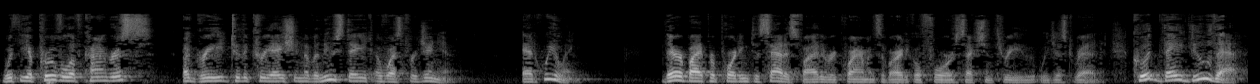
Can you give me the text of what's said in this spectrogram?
with the approval of Congress, agreed to the creation of a new state of West Virginia at Wheeling, thereby purporting to satisfy the requirements of Article 4, Section 3 that we just read. Could they do that?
